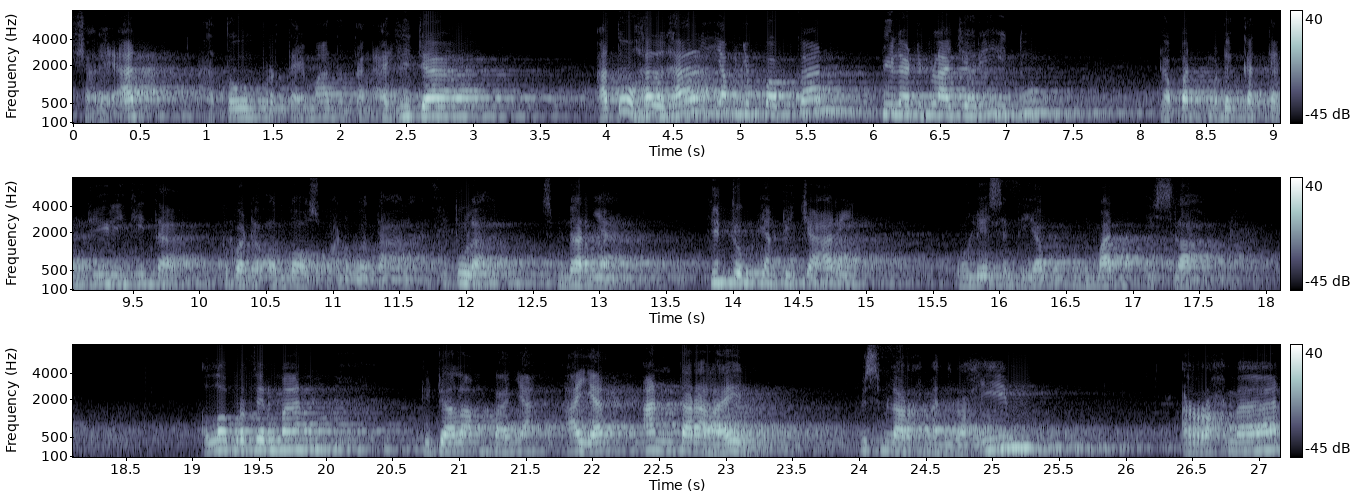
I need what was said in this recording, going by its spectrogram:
syariat atau bertema tentang akidah atau hal-hal yang menyebabkan bila dipelajari itu dapat mendekatkan diri kita kepada Allah Subhanahu wa taala. Itulah sebenarnya hidup yang dicari oleh setiap umat Islam. Allah berfirman di dalam banyak ayat antara lain Bismillahirrahmanirrahim Ar-Rahman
